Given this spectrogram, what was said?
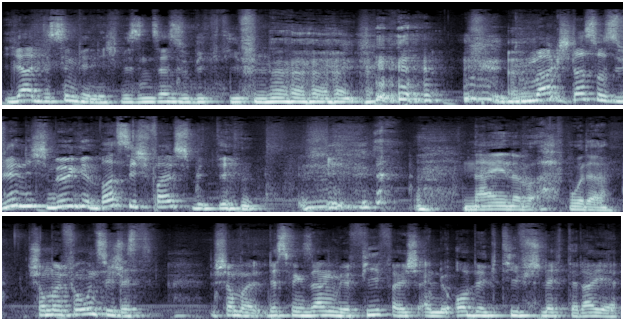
Ja, das sind wir nicht. Wir sind sehr subjektiv. du magst das, was wir nicht mögen. Was ist falsch mit dir? Nein, aber, ach, Bruder. Schau mal, für uns ist. Das, schau mal, deswegen sagen wir, FIFA ist eine objektiv schlechte Reihe.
